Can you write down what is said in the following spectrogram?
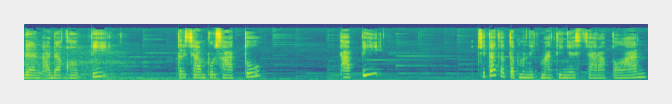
dan ada kopi tercampur satu, tapi kita tetap menikmatinya secara pelan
